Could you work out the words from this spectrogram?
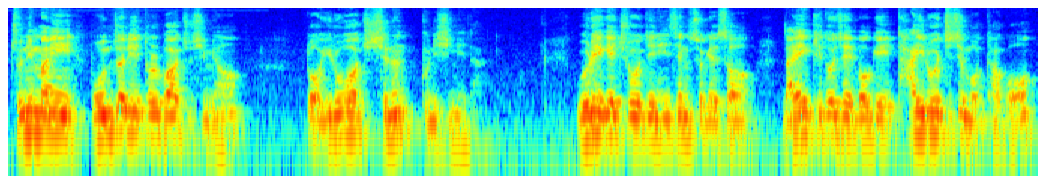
주님만이 온전히 돌봐 주시며 또 이루어 주시는 분이십니다. 우리에게 주어진 인생 속에서 나의 기도 제목이 다 이루어지지 못하고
